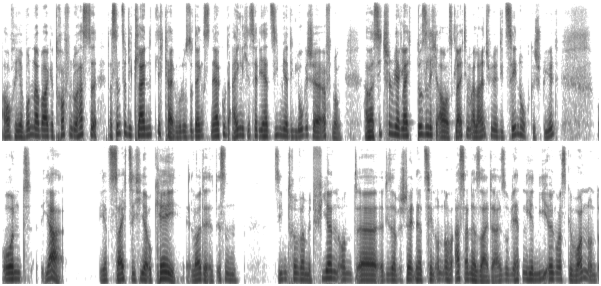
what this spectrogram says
Auch hier wunderbar getroffen. Du hast, äh, das sind so die kleinen Nittlichkeiten, wo du so denkst, na gut, eigentlich ist ja die Herz 7 hier die logische Eröffnung. Aber es sieht schon wieder gleich dusselig aus. Gleich dem Alleinspieler die 10 hochgespielt. Und ja, jetzt zeigt sich hier, okay, Leute, es ist ein sieben Trümpfer mit Vieren und äh, dieser bestellten Herz 10 und noch Ass an der Seite. Also wir hätten hier nie irgendwas gewonnen und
